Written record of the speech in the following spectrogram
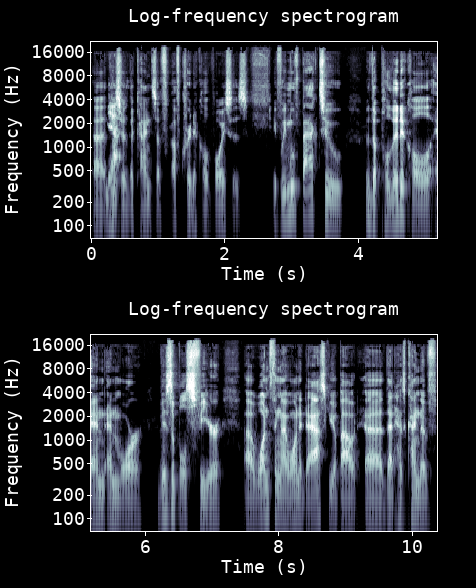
Uh, yeah. These are the kinds of, of critical voices. If we move back to the political and, and more visible sphere, uh, one thing I wanted to ask you about uh, that has kind of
